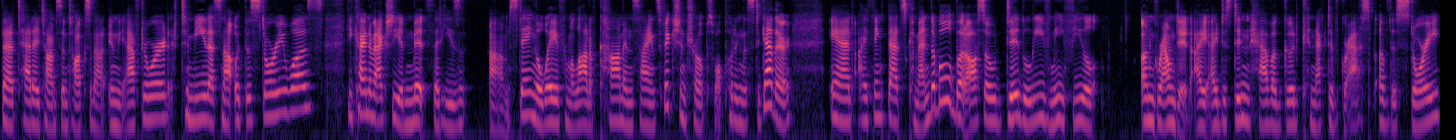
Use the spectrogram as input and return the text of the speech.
that Tade Thompson talks about in the afterword. To me, that's not what this story was. He kind of actually admits that he's um, staying away from a lot of common science fiction tropes while putting this together. And I think that's commendable, but also did leave me feel ungrounded. I, I just didn't have a good connective grasp of this story.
